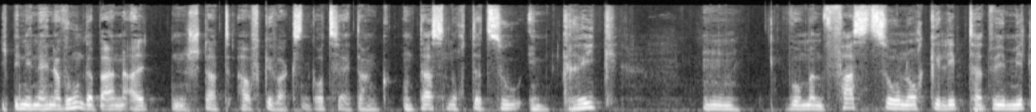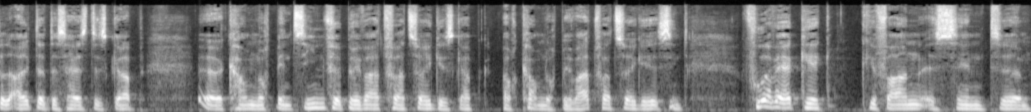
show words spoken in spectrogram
ich bin in einer wunderbaren alten Stadt aufgewachsen, Gott sei Dank. Und das noch dazu im Krieg, hm, wo man fast so noch gelebt hat wie im Mittelalter. Das heißt, es gab äh, kaum noch Benzin für Privatfahrzeuge, es gab auch kaum noch Privatfahrzeuge, es sind Fuhrwerke gefahren, es sind äh,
